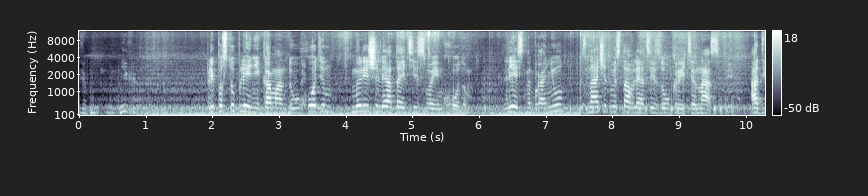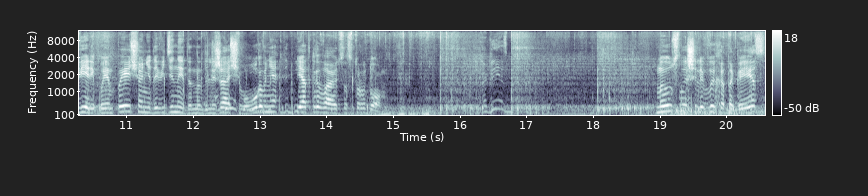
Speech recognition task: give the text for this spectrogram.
Уходим. Миха. При поступлении команды «Уходим» мы решили отойти своим ходом. Лезть на броню значит выставляться из-за укрытия насыпи, а двери БМП еще не доведены до надлежащего уровня и открываются с трудом. Мы услышали выход АГС,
